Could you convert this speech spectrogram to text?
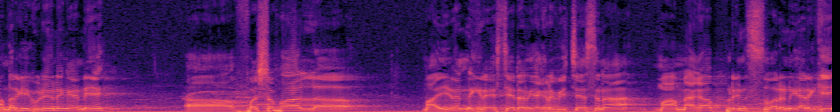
అందరికీ గుడ్ ఈవినింగ్ అండి. ఫస్ట్ ఆఫ్ ఆల్ మా ఈవెంట్ని గ్రేస్ చేయడానికి ఇక్కడికి విచ్చేసిన మా మెగా ప్రిన్స్ వరుణ్ గారికి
